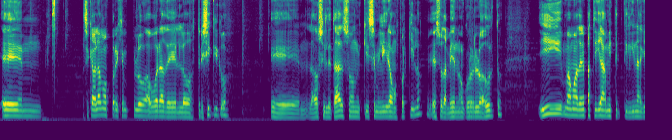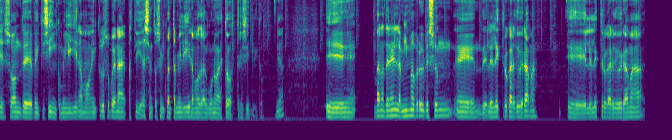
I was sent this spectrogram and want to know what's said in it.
Eh, que hablamos, por ejemplo, ahora de los tricíclicos, eh, la dosis letal son 15 miligramos por kilo, eso también ocurre en los adultos. Y vamos a tener pastillas de amitriptilina que son de 25 miligramos, incluso pueden haber pastillas de 150 miligramos de algunos de estos tricíclicos. Eh, van a tener la misma progresión eh, del electrocardiograma. el electrocardiograma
